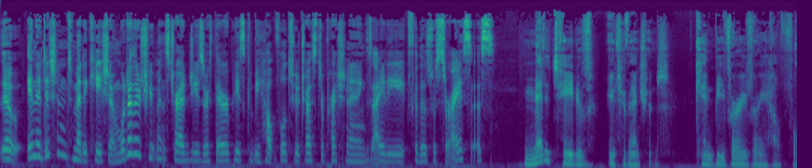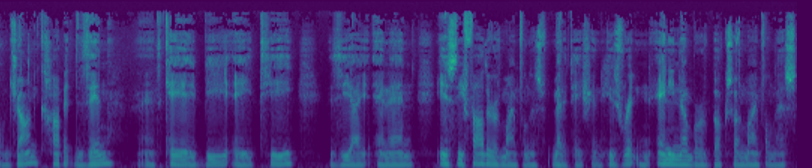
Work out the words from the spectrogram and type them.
So, in addition to medication, what other treatment strategies or therapies could be helpful to address depression and anxiety for those with psoriasis? Meditative interventions can be very, very helpful. Jon Kabat-Zinn, it's K A B A T Z I N N, is the father of mindfulness meditation. He's written any number of books on mindfulness.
